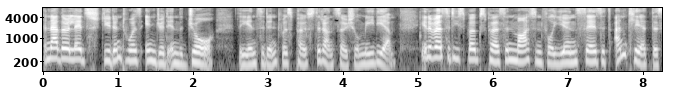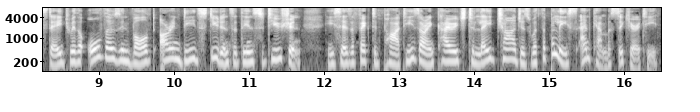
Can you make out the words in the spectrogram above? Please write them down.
Another alleged student was injured in the jaw. The incident was posted on social media. University spokesperson Martin Viljoen says it's unclear at this stage whether all those involved are indeed students at the institution. He says affected parties are encouraged to lay charges with the police and campus security.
